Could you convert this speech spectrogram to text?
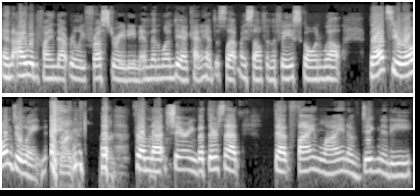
and i would find that really frustrating. And then one day i kind of had to slap myself in the face going well that's your own doing. Right, right. from not sharing. But there's that that fine line of dignity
